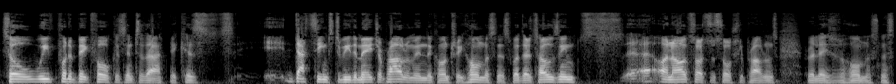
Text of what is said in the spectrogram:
So we've put a big focus into that because that seems to be the major problem in the country homelessness, whether it's housing, uh, on all sorts of social problems related to homelessness.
